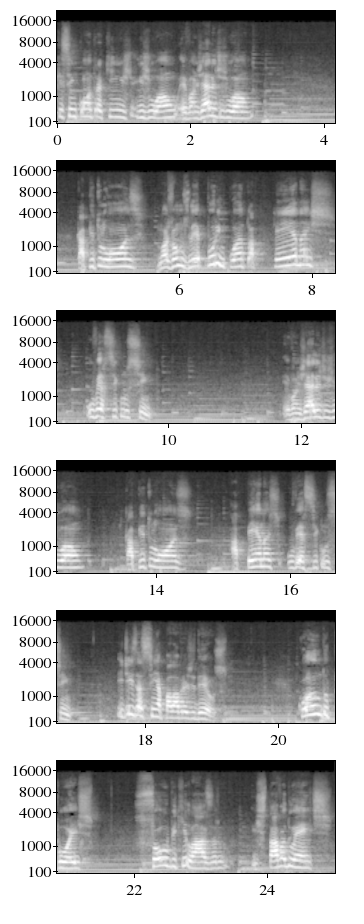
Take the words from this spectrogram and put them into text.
que se encontra aqui em João, Evangelho de João, capítulo 11, nós vamos ler por enquanto apenas o versículo 5. Evangelho de João, capítulo 11, apenas o versículo 5. E diz assim a palavra de Deus: Quando, pois, soube que Lázaro estava doente,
